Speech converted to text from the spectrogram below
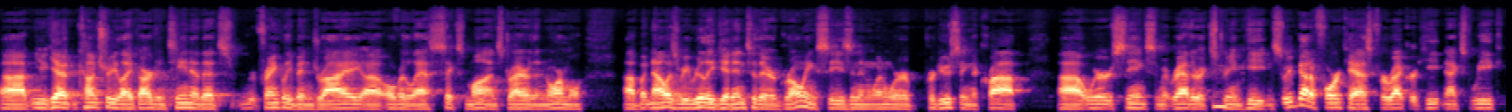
Uh, you get a country like Argentina that's frankly been dry uh, over the last six months, drier than normal. Uh, but now, as we really get into their growing season and when we're producing the crop, uh, we're seeing some rather extreme heat. And so we've got a forecast for record heat next week.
